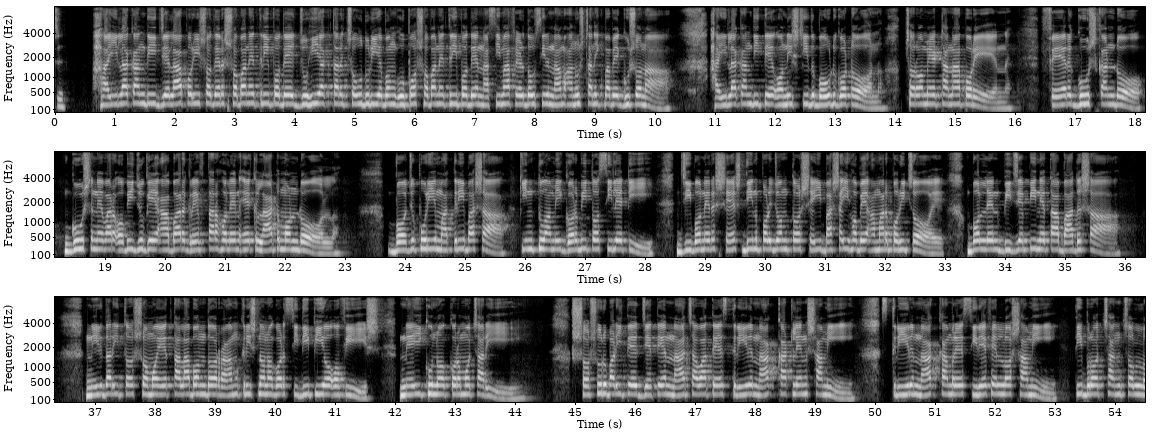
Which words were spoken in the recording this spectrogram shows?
হাইলাকান্দি জেলা পরিষদের সভানেত্রী পদে জুহি আক্তার চৌধুরী এবং উপসভানেত্রী পদে নাসিমা ফেরদৌসির নাম আনুষ্ঠানিকভাবে ঘোষণা। হাইলাকান্দিতে অনিশ্চিত বোর্ড গঠন, চরমে টানা পড়েন। ফের ঘুষকাণ্ড ঘুষ নেওয়ার অভিযোগে আবার গ্রেফতার হলেন এক লাট মণ্ডল। ভোজপুরি মাতৃভাষা, কিন্তু আমি গর্বিত সিলেটি। জীবনের শেষ দিন পর্যন্ত সেই ভাষাই হবে আমার পরিচয়, বললেন বিজেপি নেতা বাদশাহ। নির্ধারিত সময়ে তালাবন্ধ রামকৃষ্ণনগর সিডিপিও অফিস, নেই কোনো কর্মচারী। শ্বশুরবাড়িতে যেতে না চাওয়াতে স্ত্রীর নাক কাটলেন স্বামী। স্ত্রীর নাক কামড়ে ছিঁড়ে ফেলল স্বামী, তীব্র চাঞ্চল্য।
